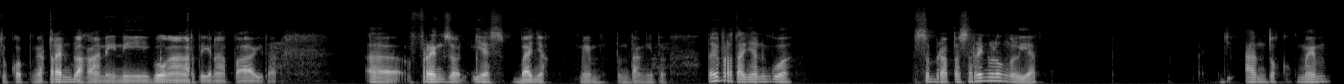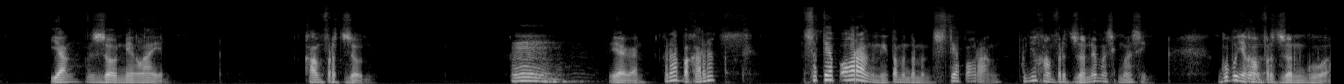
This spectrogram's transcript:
cukup ngetren belakangan ini, gue nggak ngerti kenapa gitu. Eh, friend zone, yes banyak meme tentang itu. Tapi pertanyaan gue, seberapa sering lo ngelihat untuk meme yang zone yang lain? comfort zone. Hmm. Iya kan? Kenapa? Karena setiap orang nih teman-teman, setiap orang punya comfort zone-nya masing-masing. Gue punya comfort zone gue,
